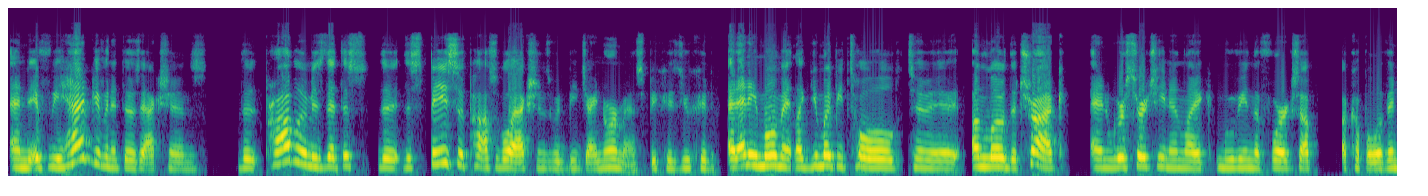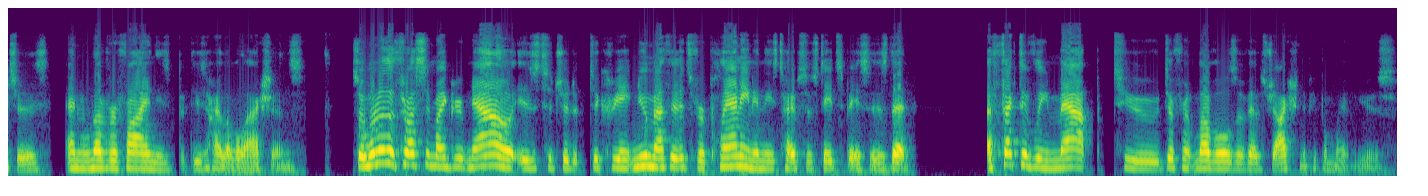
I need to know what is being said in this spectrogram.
And if we had given it those actions, the problem is that this the, the space of possible actions would be ginormous because you could at any moment like you might be told to unload the truck and we're searching and like moving the forks up a couple of inches and we'll never find these these high level actions. So one of the thrusts in my group now is to, to, to create new methods for planning in these types of state spaces that effectively map to different levels of abstraction that people might use.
